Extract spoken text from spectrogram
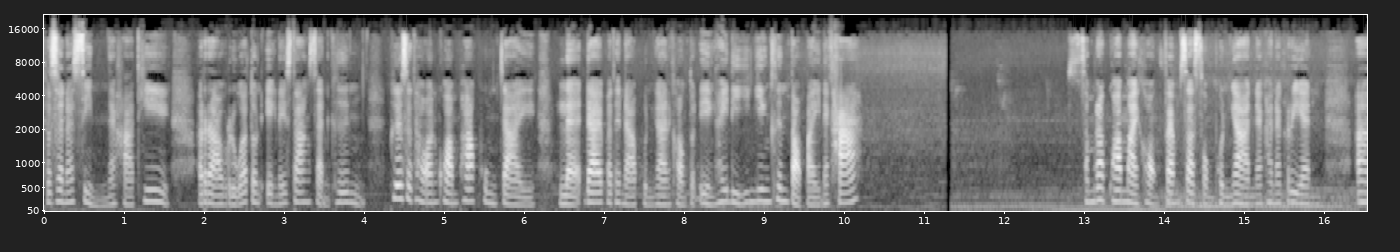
ทัศนศิลป์นะคะ ที่เราหรือว่าตนเองได้สร้างสรรค์ขึ้น เพื่อสะท้อนความภาคภูมิใจ และได้พัฒนาผลงานของตนเองให้ดียิ่งยิ่งขึ้นต่อไปนะคะ สำหรับความหมายของแฟ้มสะสมผลงานนะคะนักเรียนา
